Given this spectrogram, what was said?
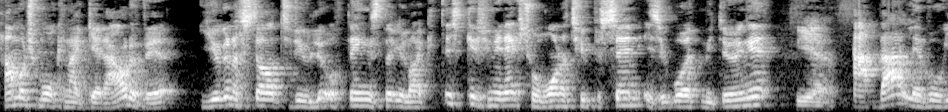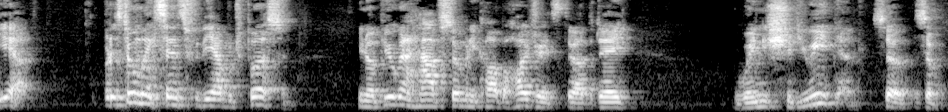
how much more can I get out of it? You're going to start to do little things that you're like, this gives me an extra one or 2%. Is it worth me doing it? Yeah. At that level, yeah. But it still makes sense for the average person. You know, if you're going to have so many carbohydrates throughout the day, when should you eat them? So it's a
